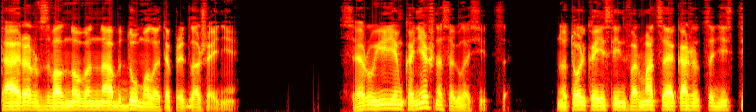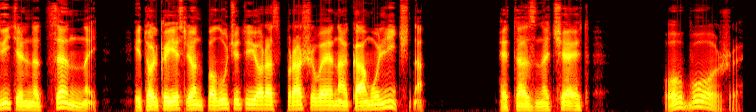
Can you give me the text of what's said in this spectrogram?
Тайрер взволнованно обдумал это предложение. Сэр Уильям, конечно, согласится, но только если информация окажется действительно ценной, и только если он получит ее, расспрашивая Накаму лично. Это означает... О, Боже!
